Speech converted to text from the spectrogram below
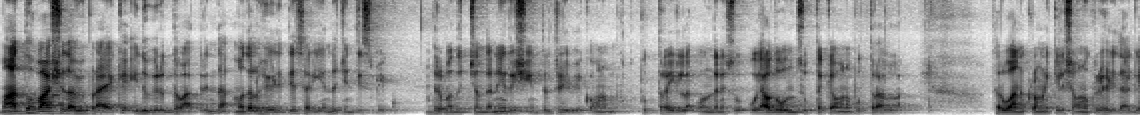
ಮಾಧ್ವ ಭಾಷ್ಯದ ಅಭಿಪ್ರಾಯಕ್ಕೆ ಇದು ವಿರುದ್ಧವಾದ್ದರಿಂದ ಮೊದಲು ಹೇಳಿದ್ದೇ ಸರಿ ಎಂದು ಚಿಂತಿಸಬೇಕು. ಅಂದರೆ ಮಧುಚಂದನೇ ಋಷಿ ಅಂತ ತಿಳಿಬೇಕು. ಅವನ ಪುತ್ರ ಇಲ್ಲ, ಒಂದನೇ ಸು, ಯಾವುದೋ ಒಂದು ಸೂಕ್ತಕ್ಕೆ ಅವನ ಪುತ್ರ ಅಲ್ಲ. ಸರ್ವಾನುಕ್ರಮಣಿಕೆಯಲ್ಲಿ ಶವನಕರು ಹೇಳಿದಾಗೆ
